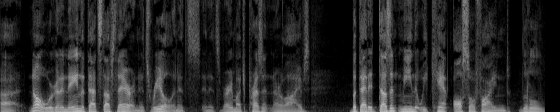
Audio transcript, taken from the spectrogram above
Uh, no we're going to name that that stuff's there and it's real and it's and it's very much present in our lives but that it doesn't mean that we can't also find little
